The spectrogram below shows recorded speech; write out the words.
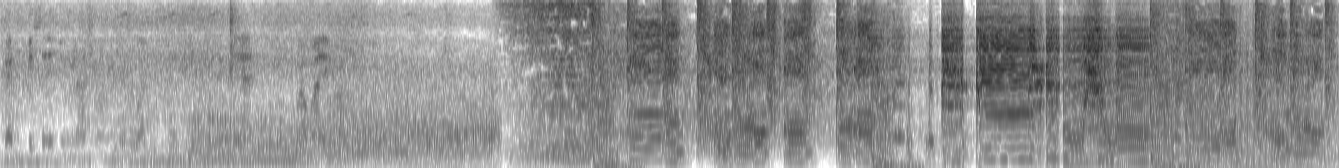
God bless sa inyong lahat mga sagwan. Ayan, bye-bye mga sagwan. Thank you.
